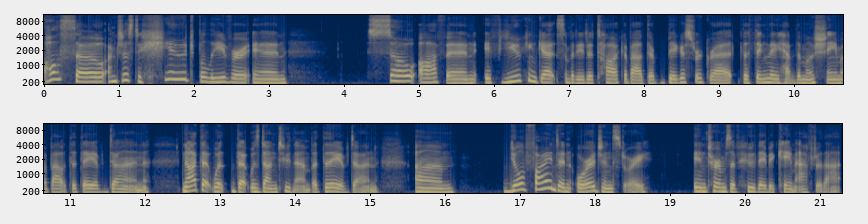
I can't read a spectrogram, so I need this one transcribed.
also, I'm just a huge believer in so often, if you can get somebody to talk about their biggest regret, the thing they have the most shame about that they have done, not that what that was done to them, but they have done, um, you'll find an origin story in terms of who they became after that,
